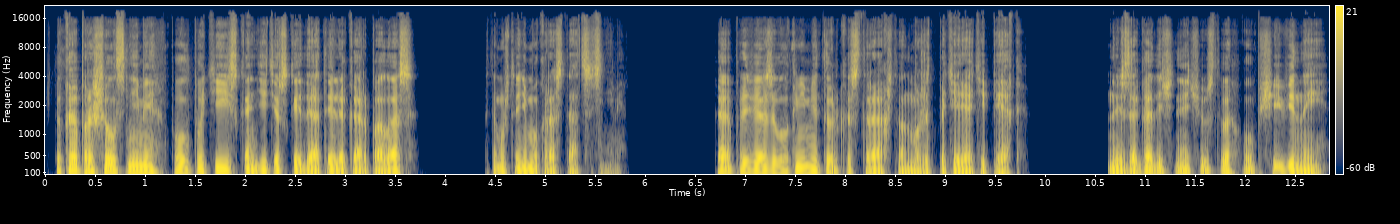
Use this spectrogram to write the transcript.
что Ка прошел с ними полпути из кондитерской до отеля Карпалас, потому что не мог расстаться с ними. Ка привязывал к ним не только страх, что он может потерять и пек, но и загадочное чувство общей вины.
